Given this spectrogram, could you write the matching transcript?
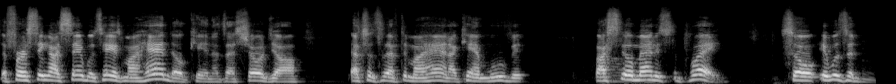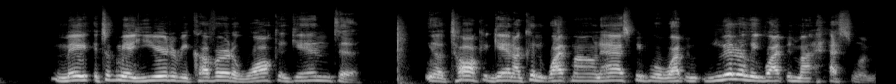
the first thing I said was, hey, is my hand okay? And as I showed y'all, that's what's left in my hand. I can't move it. But I still managed to play. So it was a hmm. made it took me a year to recover, to walk again, to you know, talk again. I couldn't wipe my own ass. People were wiping literally wiping my ass for me.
